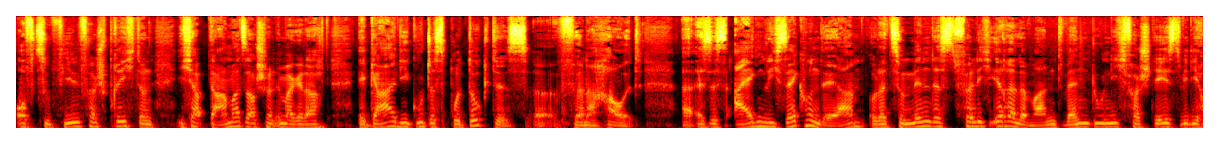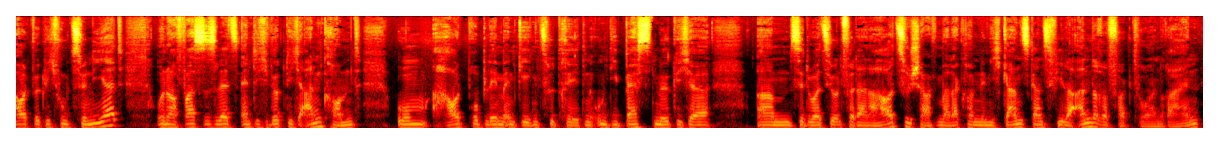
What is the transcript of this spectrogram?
oft zu viel verspricht. Und ich habe damals auch schon immer gedacht, egal wie gut das Produkt ist äh, für eine Haut, äh, es ist eigentlich sekundär oder zumindest völlig irrelevant, wenn du nicht verstehst, wie die Haut wirklich funktioniert und auf was es letztendlich wirklich ankommt, um Hautproblemen entgegenzutreten, um die bestmögliche ähm, Situation für deine Haut zu schaffen, weil da kommen nämlich ganz, ganz viele andere Faktoren rein,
